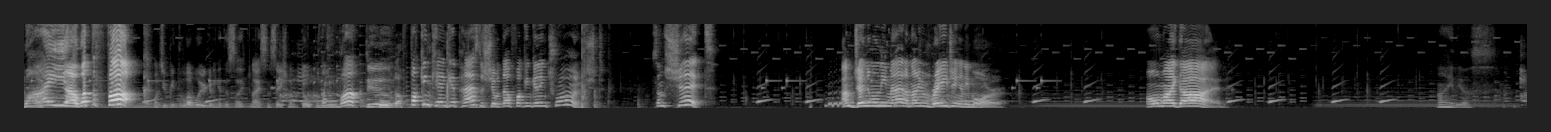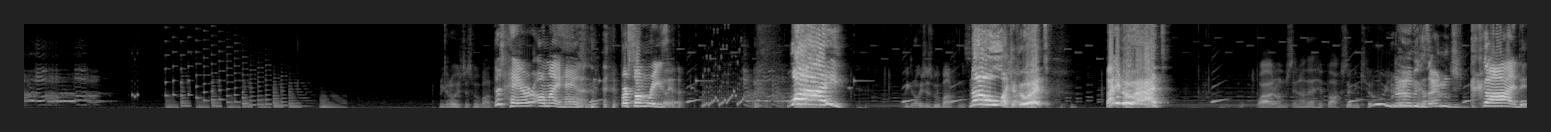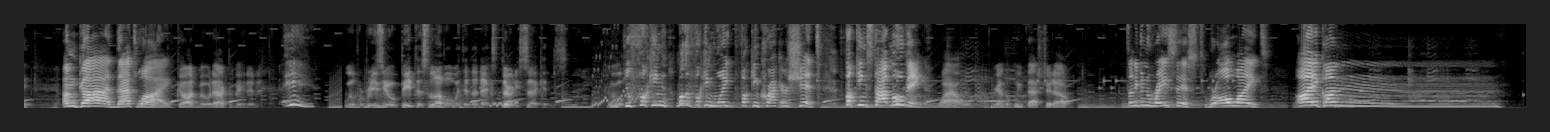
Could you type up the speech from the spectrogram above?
Why? Uh, what the fuck? Once you beat the level, you're gonna get this like nice sensation of dopamine. The fuck, dude? I fucking can't get past this shit without fucking getting trunched. Some shit. I'm genuinely mad. I'm not even raging anymore. Oh my god. Ay, Dios. We could always just move on. There's hair on my hand for some reason. Why? we could always just move on from this. No, I can do it. I can do it. Wow, I don't understand how that hitbox didn't kill you. Because I'm God. I'm God. That's why. God mode activated. Will Fabrizio beat this level within the next 30 seconds? Oh we You fucking motherfucking white fucking cracker shit. Fucking stop moving. Wow, we're gonna have to bleep that shit out. It's not even racist. We're all white. Icon.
